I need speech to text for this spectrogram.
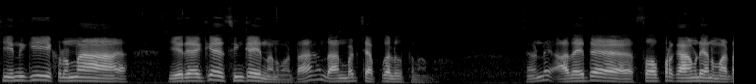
సీన్కి ఇక్కడున్న ఏరియాకి సింక్ అయిందనమాట దాన్ని బట్టి చెప్పగలుగుతున్నాను. ఏమండి? అదైతే సూపర్ కామెడీ అనమాట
